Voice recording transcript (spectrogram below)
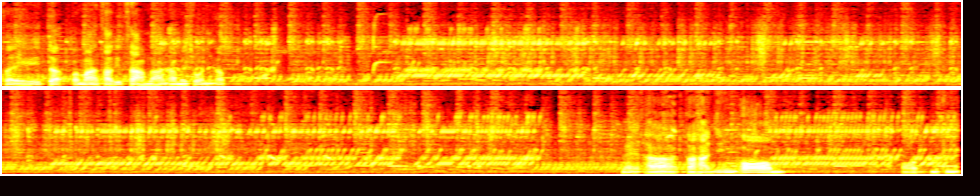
สงสัยจะประมาณ 33 ล้านถ้าไม่ชนครับ แหมถ้าทหารยิงพร้อมอ๋อเมื่อกี้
